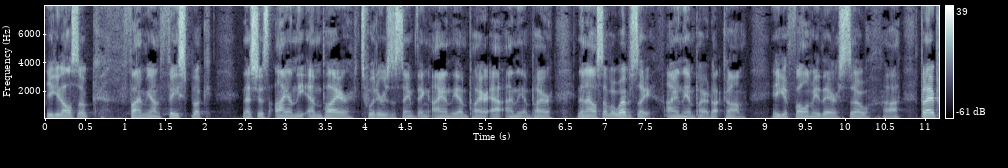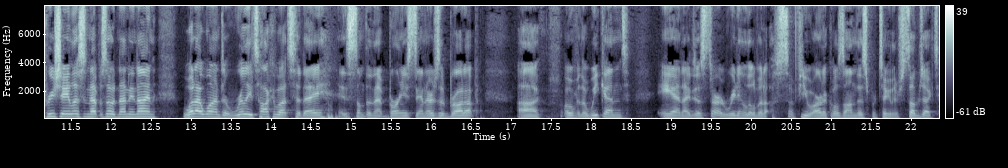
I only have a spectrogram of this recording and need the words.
You can also find me on Facebook. That's just I am the Empire. Twitter is the same thing. I am the Empire at I am the Empire. And then I also have a website, iamtheempire.com. And you can follow me there. So, uh, but I appreciate listening to episode 99. What I wanted to really talk about today is something that Bernie Sanders had brought up uh, over the weekend and I just started reading a little bit, of, a few articles on this particular subject,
